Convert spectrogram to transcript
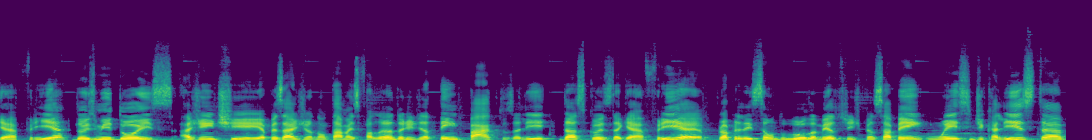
Guerra Fria. 2002, a gente, apesar de já não estar tá mais falando, a gente já tem impactos ali das coisas da Guerra Fria. A própria eleição do Lula mesmo, se a gente pensar bem, um ex-sindicalista.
